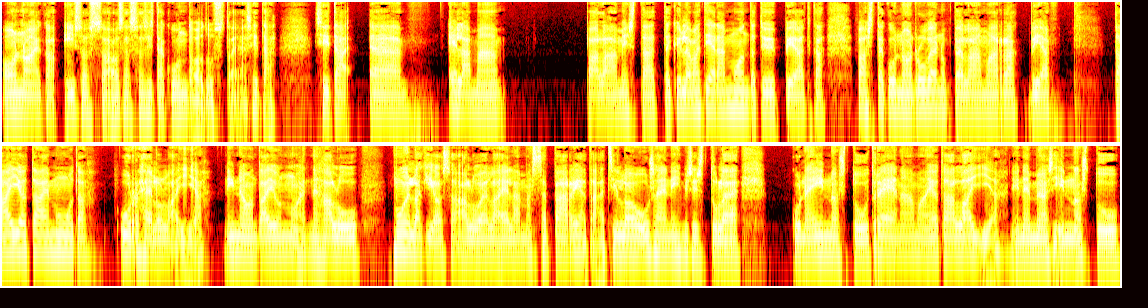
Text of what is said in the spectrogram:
on aika isossa osassa sitä kuntoutusta ja sitä, sitä ää, elämää palaamista. Että kyllä mä tiedän monta tyyppiä, jotka vasta kun on ruvennut pelaamaan rugbya tai jotain muuta urheilulajia, niin ne on tajunnut, että ne haluaa muillakin osa-alueilla elämässä pärjätä. Et silloin usein ihmisistä tulee, kun ne innostuu treenaamaan jotain lajia, niin ne myös innostuu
